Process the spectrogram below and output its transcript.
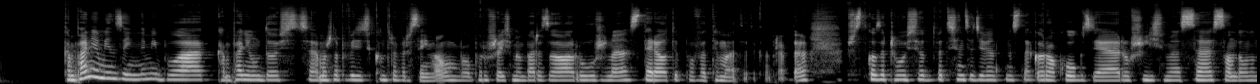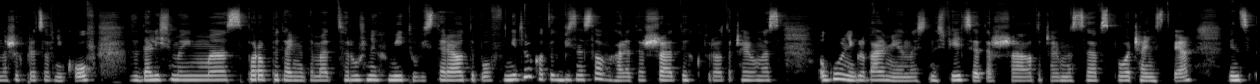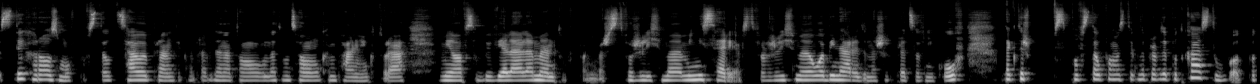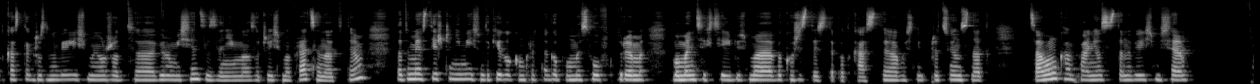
Kampania między innymi była kampanią dość, można powiedzieć, kontrowersyjną, bo poruszaliśmy bardzo różne stereotypowe tematy tak naprawdę. Wszystko zaczęło się od 2019 roku, gdzie ruszyliśmy z sondą do naszych pracowników. Zadaliśmy im sporo pytań na temat różnych mitów i stereotypów, nie tylko tych biznesowych, ale też tych, które otaczają nas ogólnie, globalnie na, na świecie, też otaczają nas w społeczeństwie. Więc z tych rozmów powstał cały plan tak naprawdę na tą, na tą całą kampanię, która miała w sobie wiele elementów, ponieważ stworzyliśmy miniserial, stworzyliśmy webinary do naszych pracowników. Tak też powstał pomysł tak naprawdę podcastów, bo o podcastach rozmawialiśmy już od e, wielu miesięcy, zanim zaczęliśmy pracę nad tym. Natomiast jeszcze nie mieliśmy takiego konkretnego pomysłu, w którym momencie chcielibyśmy wykorzystać te podcasty, a właśnie pracując nad całą kampanią zastanawialiśmy się,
